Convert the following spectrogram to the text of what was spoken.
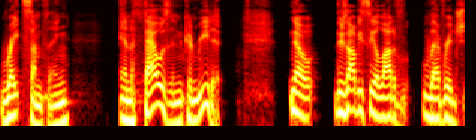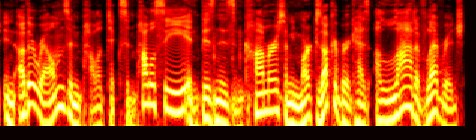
writes something and a thousand can read it. Now, there's obviously a lot of leverage in other realms in politics and policy, in business and commerce. I mean, Mark Zuckerberg has a lot of leverage.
